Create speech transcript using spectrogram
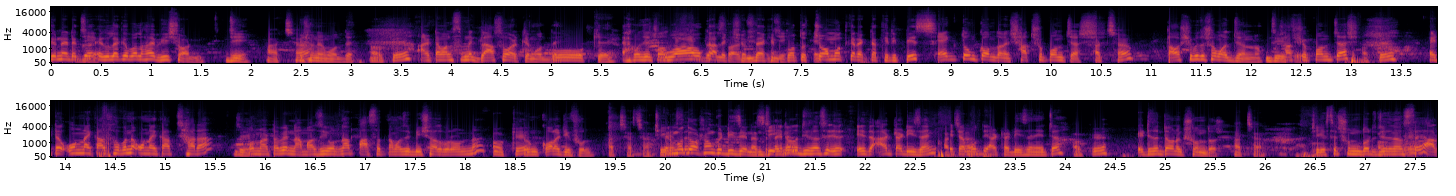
জন্য এটা এগুলাকে বলা হয় ভীষণ। জি আচ্ছা। ভীষণের মধ্যে। ওকে আরেকটা মাল সামনে গ্লাস ওয়ার্কের মধ্যে। ওকে এখন যে ওয়াও কালেকশন দেখেন কত চমৎকার একটা থ্রি পিস একদম কম দামে 750 আচ্ছা। তাও সীমিত সময়ের জন্য। 750 এটা অন্যায় কাজ হবে না অন্যায় কাজ ছাড়া। অন্যটা হবে নামাজি ওন্না পাঁচ হাত নামাজি বিশাল বড় অন্য. এবং কোয়ালিটি ফুল আচ্ছা আচ্ছা এর মধ্যে অসংখ্য ডিজাইন আছে এটা ডিজাইন আছে এটা আটটা ডিজাইন আচ্ছা। এটার মধ্যে আটটা ডিজাইন এটা ওকে এই ডিজাইনটা অনেক সুন্দর। আচ্ছা। ঠিক আছে সুন্দর ডিজাইন আছে আর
